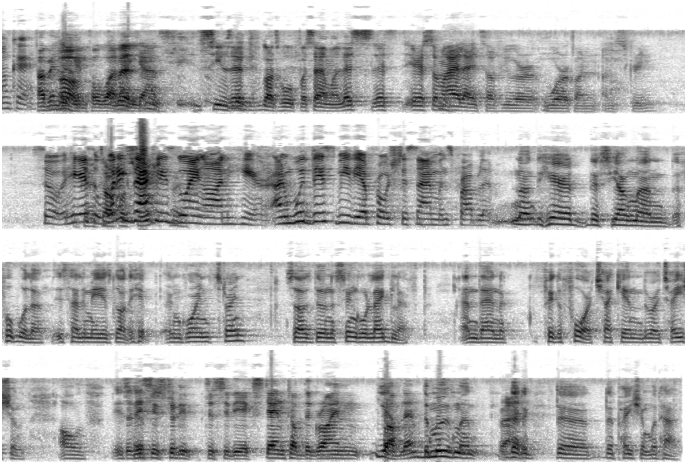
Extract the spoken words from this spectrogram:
Okay. I've been Oh, looking for one. I well, can't. It seems like you've got hope for Simon. Let's let's hear some hmm. highlights of your work on, on screen. So here's what exactly is going on here, and would this be the approach to Simon's problem? No, here this young man, a footballer, is telling me he's got a hip and groin strain. So I was doing a single leg lift, and then a figure four, checking the rotation of his So this is to, the, to see the extent of the groin yeah, problem? the movement Right. that the, the, the patient would have.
